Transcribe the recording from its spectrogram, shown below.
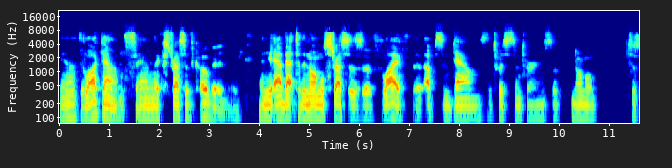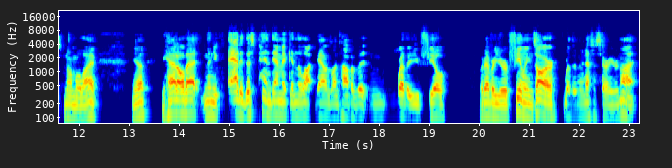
you know, the lockdowns and the stress of COVID. And you add that to the normal stresses of life, the ups and downs, the twists and turns of normal, just normal life. You know, you had all that, and then you added this pandemic and the lockdowns on top of it, and whether you feel whatever your feelings are, whether they're necessary or not,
